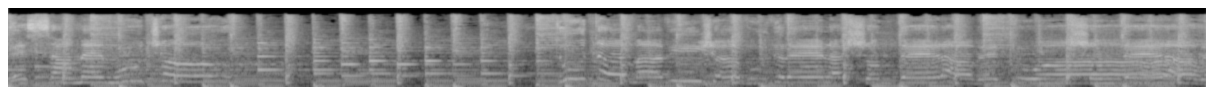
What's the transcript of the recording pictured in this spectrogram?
Bésame mucho. Toute ma vie, je voudrais la chanter avec toi. Chanter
